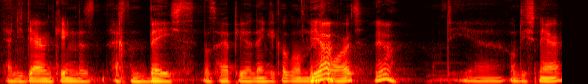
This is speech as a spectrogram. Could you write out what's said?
ja, die Darren King, dat is echt een beest. Dat heb je denk ik ook wel nu Ja. gehoord ja. op die, eh, op die snare.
